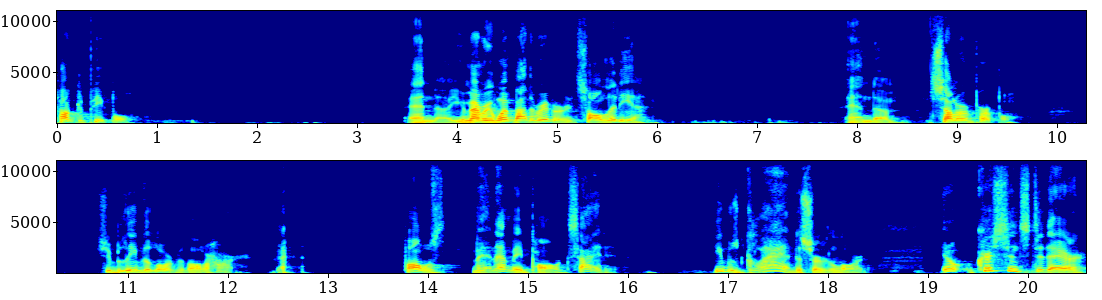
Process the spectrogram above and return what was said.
talk to people and uh, you remember he went by the river and saw Lydia and um, sell her purple. She believed the Lord with all her heart. Paul was, man, that made Paul excited. He was glad to serve the Lord. You know, Christians today are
